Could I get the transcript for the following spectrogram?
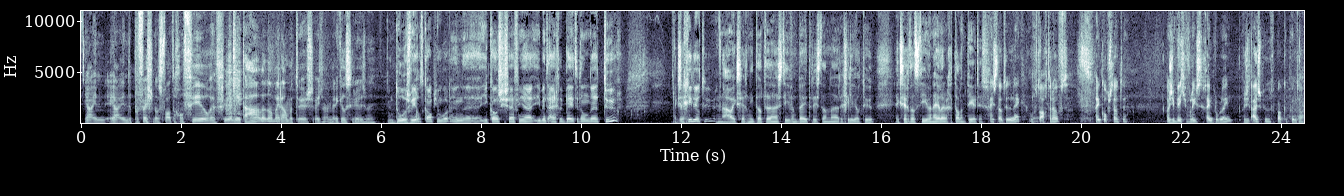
Ja in, ja, in de professionals valt er gewoon veel en veel meer te halen dan bij de amateurs. Weet je, daar ben ik heel serieus mee. Een doel is wereldkampioen worden. En uh, je coach zei van ja, je bent eigenlijk beter dan uh, Tuur. Ik zeg, Regilio Tuur? Nou, ik zeg niet dat uh, Steven beter is dan uh, Regilio Tuur. Ik zeg dat Steven heel erg getalenteerd is. Geen stoot in de nek of het achterhoofd. Geen kopstoten. Als je een beetje verliest, geen probleem. Als je het uitspuugt, pak je punt af.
